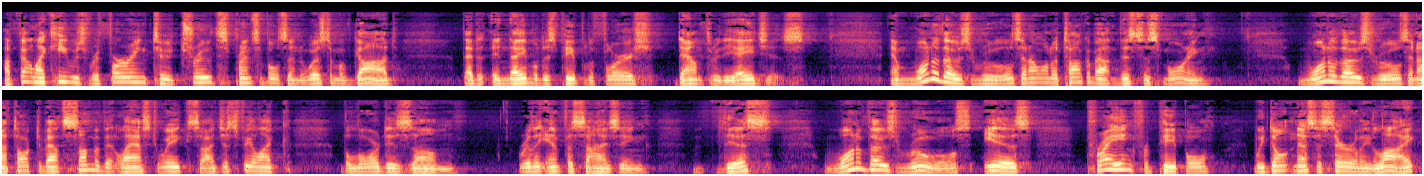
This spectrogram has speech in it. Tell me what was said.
I felt like he was referring to truths, principles, and the wisdom of God that enabled his people to flourish down through the ages. And one of those rules, and I want to talk about this this morning, one of those rules, and I talked about some of it last week, so I just feel like the Lord is um, really emphasizing this. One of those rules is praying for people we don't necessarily like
